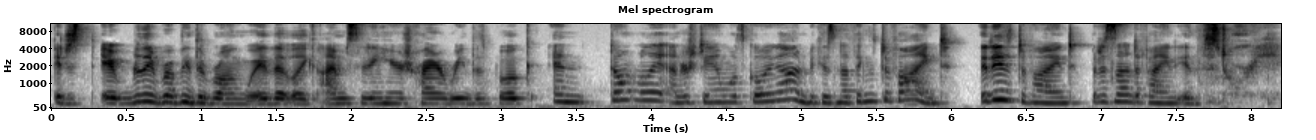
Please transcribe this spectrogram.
it just, it really rubbed me the wrong way that like I'm sitting here trying to read this book and don't really understand what's going on because nothing's defined. It is defined, but it's not defined in the story.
